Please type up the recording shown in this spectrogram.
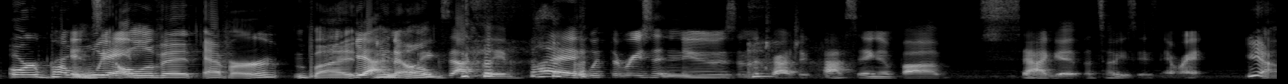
or probably Insane. all of it ever, but yeah, you no, exactly. But with the recent news and the tragic passing of Bob Saget, that's how you say his name, right? Yeah.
